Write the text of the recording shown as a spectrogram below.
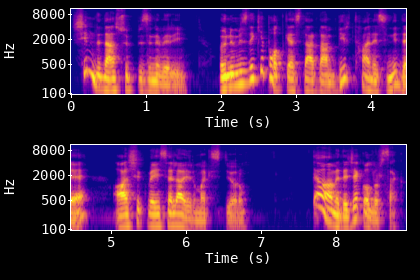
Şimdiden sürprizini vereyim. Önümüzdeki podcastlerden bir tanesini de Aşık Veysel'e ayırmak istiyorum. Devam edecek olursak.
